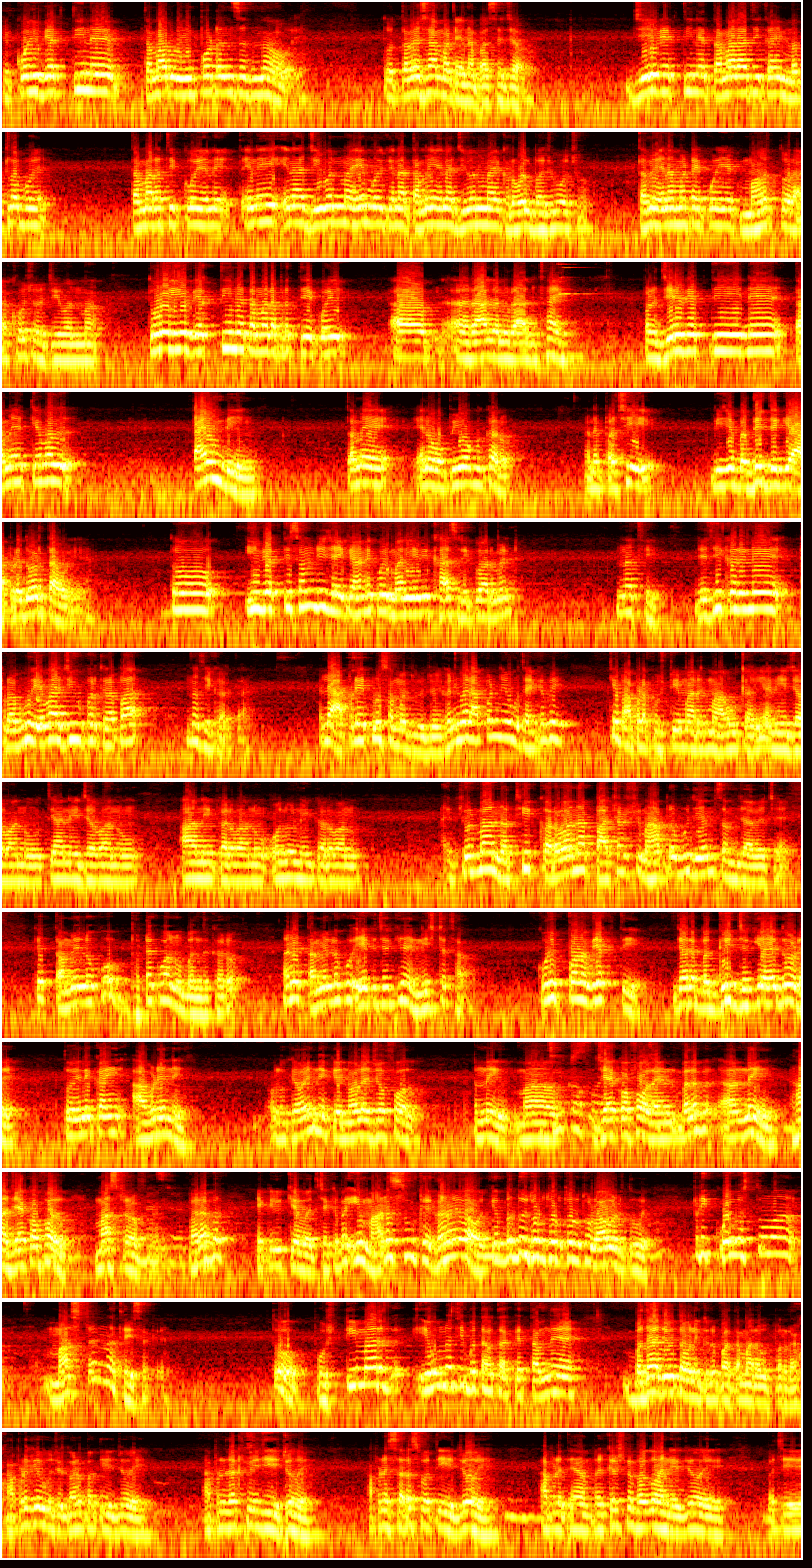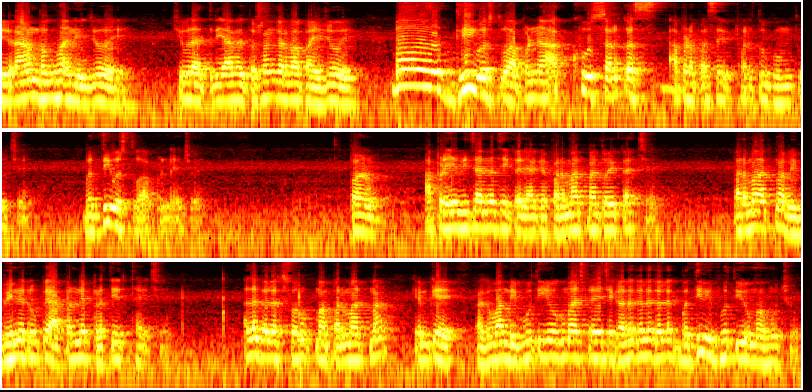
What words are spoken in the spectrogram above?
કે કોઈ વ્યક્તિને તમારું ઇમ્પોર્ટન્સ જ ન હોય, તો તમે શા માટે એના પાસે જાઓ? જે વ્યક્તિને તમારાથી કાંઈ મતલબ હોય, તમારાથી કોઈ એને એને એના જીવનમાં એમ હોય કે ના, તમે એના જીવનમાં એક રોલ ભજવો છો, તમે એના માટે કોઈ એક મહત્વ રાખો છો જીવનમાં, તો એ વ્યક્તિને તમારા પ્રત્યે કોઈ રાગ અનુરાગ થાય. પણ જે વ્યક્તિને તમે કેવલ ટાઈમ બિંગ તમે એનો ઉપયોગ કરો અને પછી બીજે બધી જ જગ્યાએ આપણે દોડતા હોઈએ. તો એ વ્યક્તિ સમજી જાય કે આને કોઈ મારી એવી ખાસ રિક્વાયરમેન્ટ નથી. જેથી કરીને પ્રભુ એવા જીવ પર કૃપા નથી કરતા. એટલે આપણે એટલું સમજવું જોઈએ. ઘણીવાર આપણને એવું થાય કે ભાઈ કેમ આપણા પુષ્ટિ માર્ગમાં આવું કે અહીંયા નહીં જવાનું, ત્યાં નહીં જવાનું, આ નહીં કરવાનું, ઓલું નહીં કરવાનું. એકચ્યુઅલમાં નથી કરવાના પાછળ શ્રી મહાપ્રભુજી એમ સમજાવે છે કે તમે લોકો ભટકવાનું બંધ કરો. અને તમે લોકો એક જગ્યાએ નિષ્ઠ થાવ. કોઈ પણ વ્યક્તિ જ્યારે બધી જ જગ્યાએ દોડે તો એને કાંઈ આવડે નહીં. ઓલું કહેવાય ને કે નોલેજ ઓફ ઓલ નહીં જેક ઓફ ઓલ એન્ડ બરાબર? નહીં. હા jack of all master of બરાબર? એક એવી કહેવત છે કે ભાઈ એ માણસ શું કે? ઘણા એવા હોય કે બધું થોડું થોડું થોડું થોડું આવડતું હોય. પણ એ કોઈ વસ્તુમાં માસ્ટર ના થઈ શકે. તો પુષ્ટિ માર્ગ એવું નથી બતાવતા કે તમને બધા દેવતાઓની કૃપા તમારા ઉપર રાખો. આપણે કેવું છે? ગણપતિ જોઈ આપણે લક્ષ્મીજી જોઈ આપણે સરસ્વતી જોઈ આપણે ત્યાં કૃષ્ણ ભગવાને જોઈ પછી રામ ભગવાને જોઈ શિવરાત્રી આવે તો શંકર બાપાએ જોઈ બધી વસ્તુ આપણને આખું સર્કસ આપણા પાસે ફરતું ઘૂમતું છે. બધી વસ્તુ આપણને જોઈએ પણ આપણે એ વિચાર નથી કર્યા કે પરમાત્મા તો એક જ છે. પરમાત્મા વિભિન્ન રૂપે આપણને પ્રતીત થાય છે. અલગ અલગ સ્વરૂપમાં પરમાત્મા, કેમ કે ભગવાન વિભૂતિ યોગમાં જ કહે છે કે અલગ અલગ અલગ બધી વિભૂતિઓમાં હું છું.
